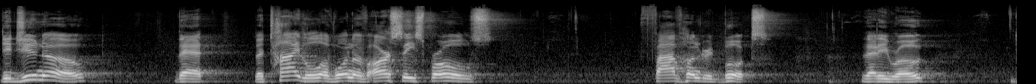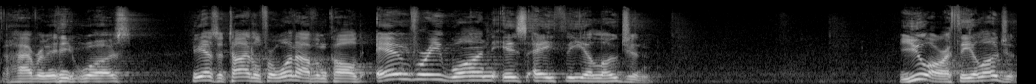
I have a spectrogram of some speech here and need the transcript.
Did you know that the title of one of R.C. Sproul's 500 books that he wrote, however many it was. He has a title for one of them called Everyone is a Theologian. You are a theologian.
